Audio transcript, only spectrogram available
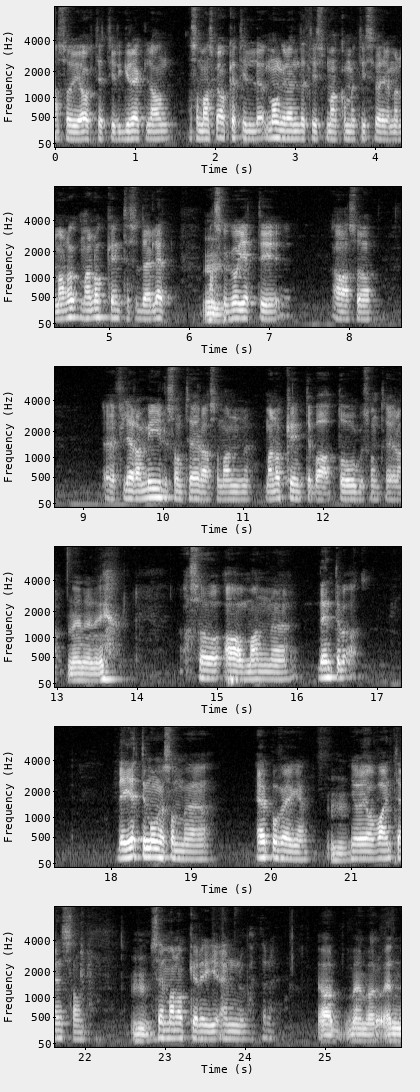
Alltså jag åkte till Grekland. Alltså man ska åka till många länder tills man kommer till Sverige men man, man åker inte så där lätt. Man ska gå jätte... Alltså... eh, Flera mil och sånt här. Alltså man, man åker inte bara tåg och sånt här. Nej, nej, nej. Alltså, ja man... eh, Det är inte. Det är jättemånga som eh, är på vägen. Mhm. Jag, jag var inte ensam. Mhm. Sen man åker i en... Vad heter det? Ja, men vadå, en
